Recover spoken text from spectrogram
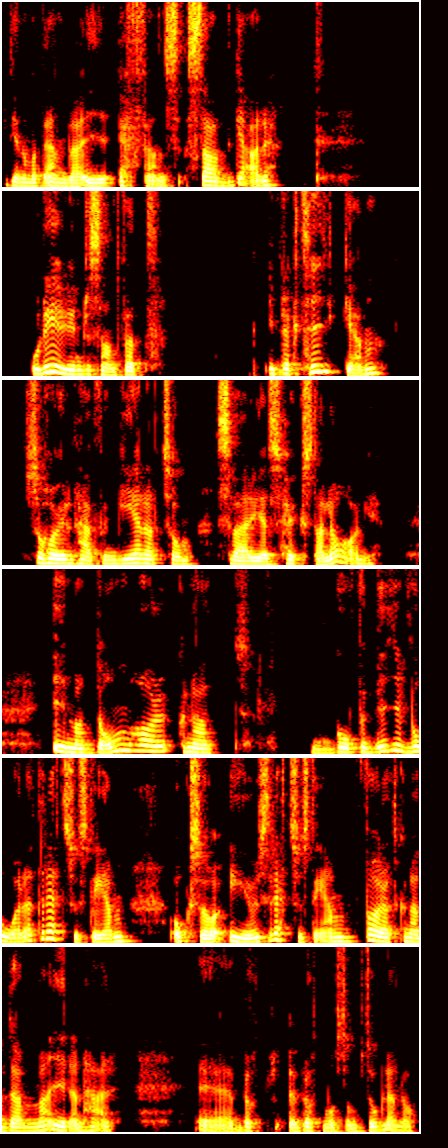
genom att ändra i FNs stadgar. Och det är ju intressant för att i praktiken så har ju den här fungerat som Sveriges högsta lag. I och med att de har kunnat gå förbi vårt rättssystem, också EUs rättssystem, för att kunna döma i den här eh, brott, eh, brottmålsdomstolen. Då.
